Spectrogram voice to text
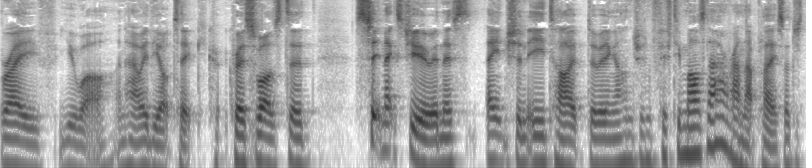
brave you are and how idiotic Chris was to sit next to you in this ancient E-Type doing 150 miles an hour around that place. I just,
